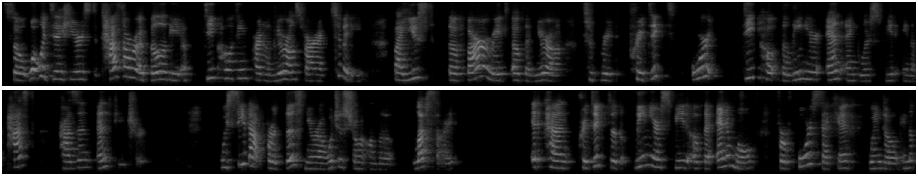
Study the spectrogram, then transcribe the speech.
So what we did here is to test our ability of decoding parietal neurons firing activity by use the fire rate of the neuron to pre predict or decode the linear and angular speed in the past, present, and future. We see that for this neuron, which is shown on the left side, it can predict the linear speed of the animal for four second window in the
